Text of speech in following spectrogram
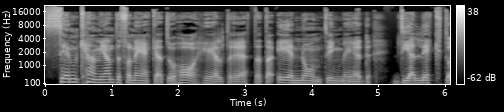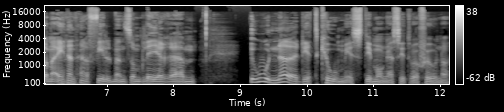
Sen kan jag inte förneka att du har helt rätt att det är någonting med dialekterna i den här filmen som blir um, onödigt komiskt i många situationer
